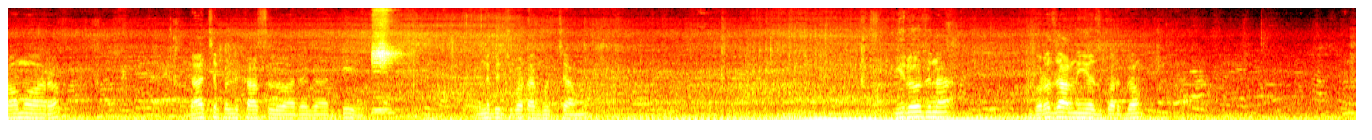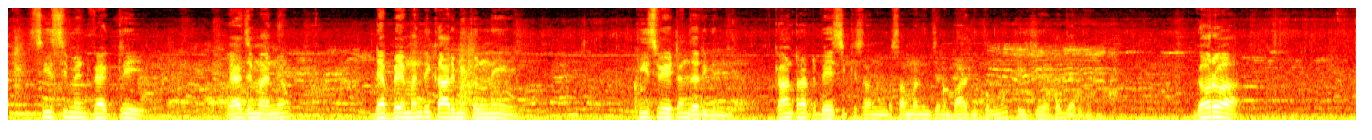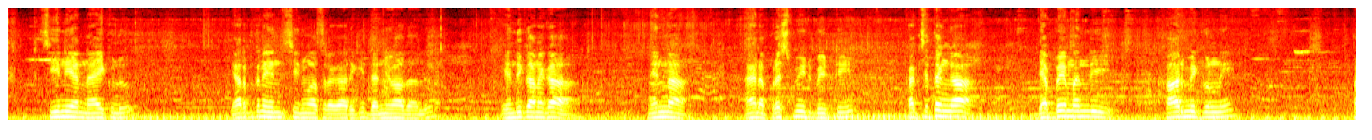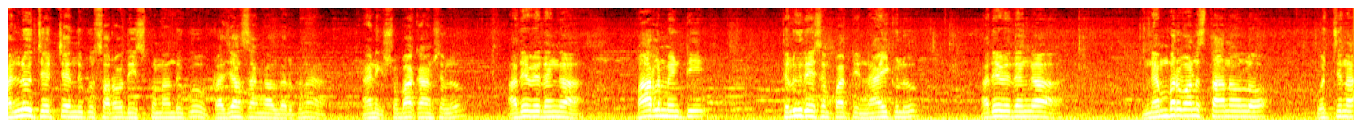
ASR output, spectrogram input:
సోమవారం దాచపల్లి తహసీల్దార్ గారికి విన్నపించుకోవడానికి వచ్చాము. ఈ రోజున గురజాల నియోజకవర్గం సీ సిమెంట్ ఫ్యాక్టరీ యాజమాన్యం డెబ్బై మంది కార్మికుల్ని తీసివేయటం జరిగింది. కాంట్రాక్ట్ బేసిక్ సం- సంబంధించిన బాధితులను తీసివేయటం జరిగింది. గౌరవ సీనియర్ నాయకులు ఎరపతినేని శ్రీనివాసరావు గారికి ధన్యవాదాలు. ఎందుకనగా నిన్న ఆయన ప్రెస్ మీట్ పెట్టి ఖచ్చితంగా డెబ్బై మంది కార్మికుల్ని పనిలో చేర్చేందుకు చొరవ తీసుకున్నందుకు ప్రజా సంఘాల తరపున ఆయనకి శుభాకాంక్షలు. అదేవిధంగా పార్లమెంటీ తెలుగుదేశం పార్టీ నాయకులు అదేవిధంగా నెంబర్ వన్ స్థానంలో వచ్చిన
